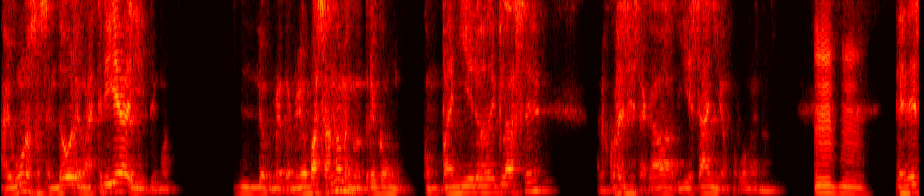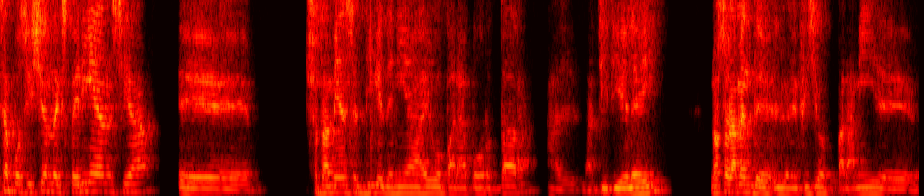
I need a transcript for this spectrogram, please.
algunos hacen doble maestría y tengo lo que me terminó pasando, me encontré con compañeros de clase a los cuales les sacaba 10 años por lo menos. Desde esa posición de experiencia, eh, yo también sentí que tenía algo para aportar al, a TTLA, no solamente el beneficio para mí de,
